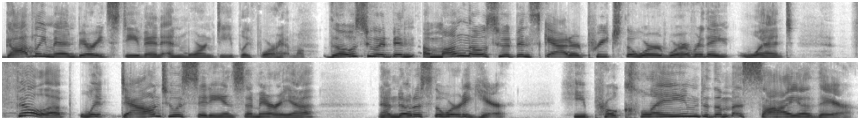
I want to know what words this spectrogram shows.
Godly men buried Stephen and mourned deeply for him. Those who had been among those who had been scattered preached the word wherever they went. Philip went down to a city in Samaria. Now, notice the wording here he proclaimed the Messiah there.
